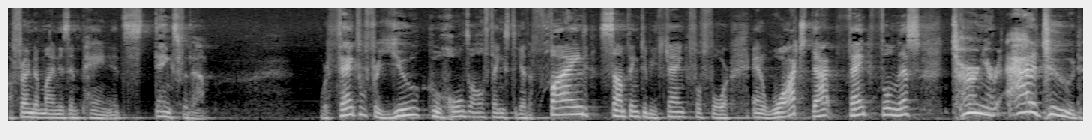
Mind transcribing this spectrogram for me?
A friend of mine is in pain. It stinks for them. We're thankful for you who holds all things together. Find something to be thankful for and watch that thankfulness turn your attitude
